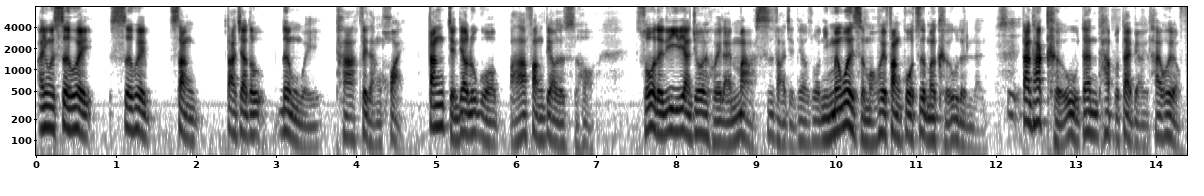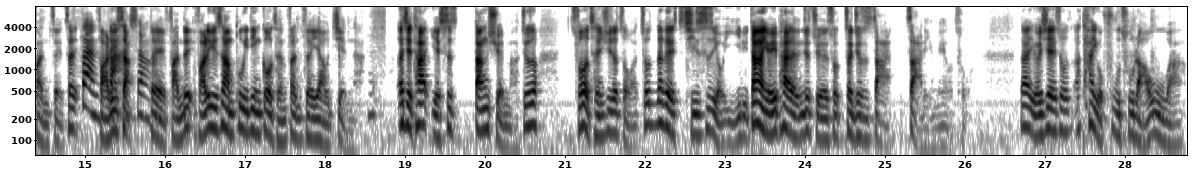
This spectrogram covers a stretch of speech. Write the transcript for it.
啊，因为社会社会上大家都认为他非常坏。当减掉如果把他放掉的时候，所有的力量就会回来骂司法减掉说：你们为什么会放过这么可恶的人？是，但他可恶，但他不代表他会有犯罪，在法律上，对，反对法律上不一定构成犯罪要件呐。而且他也是当选嘛，就是说所有程序都走完，就那个其实是有疑虑。当然有一派的人就觉得说这就是诈诈领没有错。那有一些人说啊，他有付出劳务啊，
